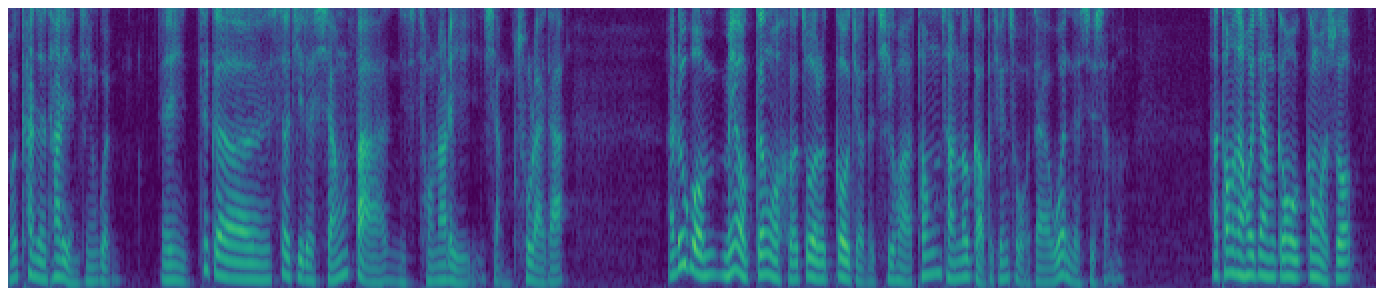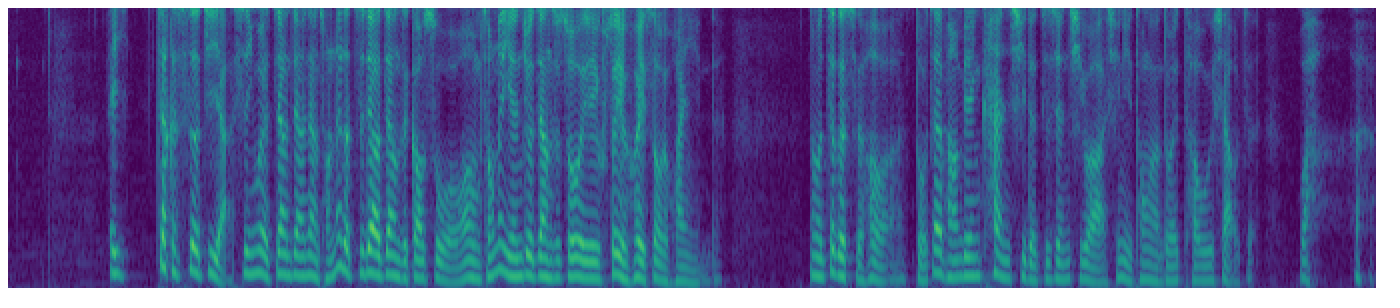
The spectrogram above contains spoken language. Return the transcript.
我看着他的眼睛问：“哎，这个设计的想法你是从哪里想出来的啊？”啊，如果没有跟我合作了够久的企划，通常都搞不清楚我在问的是什么。他通常会这样跟我跟我说：“哎，这个设计啊，是因为这样这样这样，从那个资料这样子告诉我，我们从那研究这样子做，所以所以会受欢迎的。”那么这个时候啊，躲在旁边看戏的资深企划心里通常都会偷笑着：“哇，呵呵，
